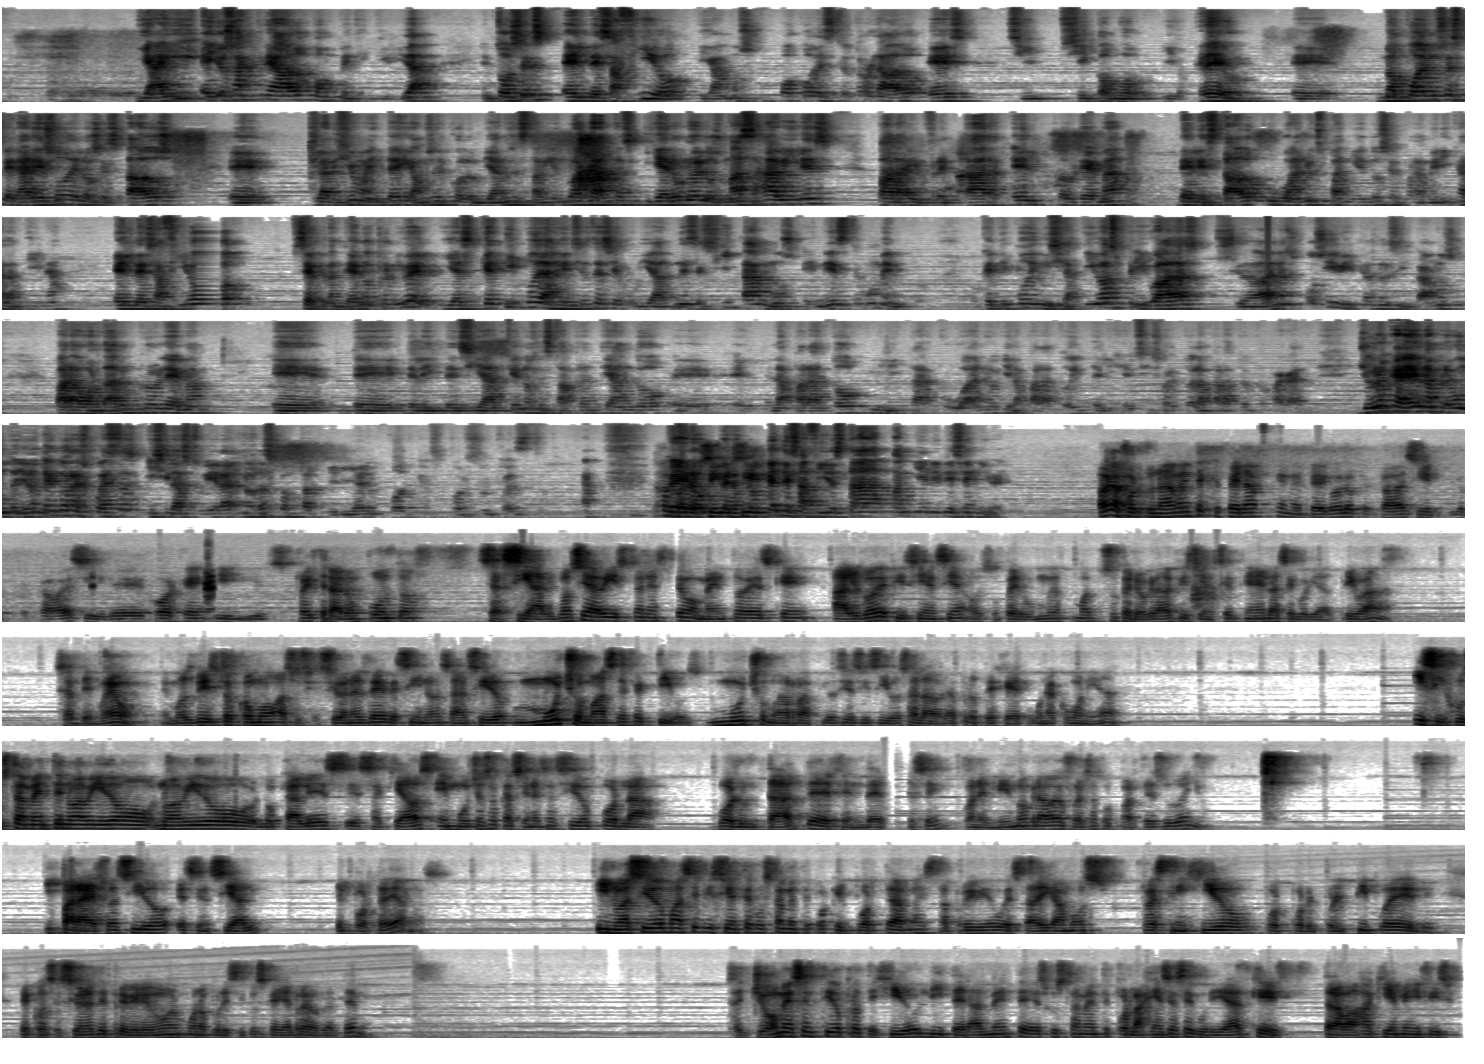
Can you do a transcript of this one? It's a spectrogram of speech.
Y ahí ellos han creado competitividad. Entonces, el desafío, digamos, un poco de este otro lado es, si, si como, y lo creo, eh, no podemos esperar eso de los estados eh, clarísimamente, digamos, el colombiano se está viendo a gatas y era uno de los más hábiles para enfrentar el problema del Estado cubano expandiéndose por América Latina. El desafío se plantea en otro nivel y es qué tipo de agencias de seguridad necesitamos en este momento o qué tipo de iniciativas privadas, ciudadanas o cívicas necesitamos para abordar un problema eh, de, la intensidad que nos está planteando eh, el, aparato militar cubano y el aparato de inteligencia y sobre todo el aparato de propaganda. Yo creo que hay una pregunta, yo no tengo respuestas y si las tuviera no las compartiría en un podcast, por supuesto. pero, sí, creo que el desafío está también en ese nivel. Ahora, afortunadamente, qué pena que me pego lo que acaba de decir, lo que acaba de decir eh, Jorge y reiterar un punto sea, si algo se ha visto en este momento es que algo de eficiencia o un superior grado de eficiencia tiene la seguridad privada. O sea, de nuevo, hemos visto cómo asociaciones de vecinos han sido mucho más efectivos, mucho más rápidos y decisivos a la hora de proteger una comunidad. Y si justamente no ha habido, no ha habido locales eh, saqueados, en muchas ocasiones ha sido por la voluntad de defenderse con el mismo grado de fuerza por parte de su dueño. Y para eso ha sido esencial el porte de armas. Y no ha sido más eficiente justamente porque el porte de armas está prohibido o está, digamos, restringido por, por, por el, tipo de, de, concesiones de privilegios monopolísticos que hay alrededor del tema. O sea, yo me he sentido protegido literalmente es justamente por la agencia de seguridad que trabaja aquí en mi edificio.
